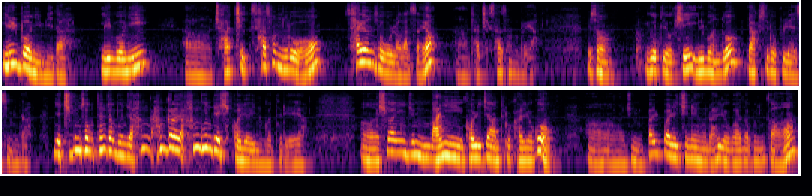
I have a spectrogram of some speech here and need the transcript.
1번입니다. 1번이 어, 좌측 사선으로 4연속 올라갔어요. 어, 좌측 사선으로요. 그래서 이것도 역시 1번도 약수로 분류했습니다. 이제 지금서부터는 전부 이제 한, 한, 한 군데씩 걸려 있는 것들이에요. 어, 시간이 좀 많이 걸리지 않도록 하려고, 어, 좀 빨리빨리 진행을 하려고 하다 보니까,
